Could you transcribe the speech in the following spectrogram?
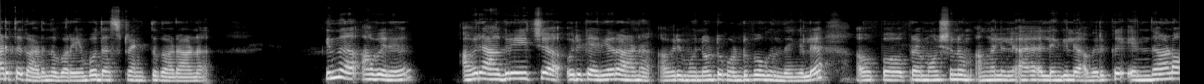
അടുത്ത കാർഡ് എന്ന് പറയുമ്പോൾ ദ സ്ട്രെങ്ത് കാർഡാണ് ഇന്ന് അവർ അവരാഗ്രഹിച്ച ഒരു കരിയറാണ് അവർ മുന്നോട്ട് കൊണ്ടുപോകുന്നതെങ്കിൽ അപ്പോൾ പ്രമോഷനും അങ്ങനെ അല്ലെങ്കിൽ അവർക്ക് എന്താണോ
